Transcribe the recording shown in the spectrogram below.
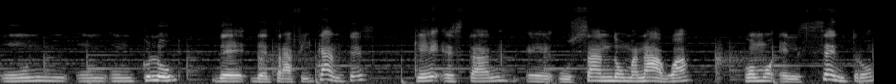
un, club de, traficantes que están eh, usando Managua como el centro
